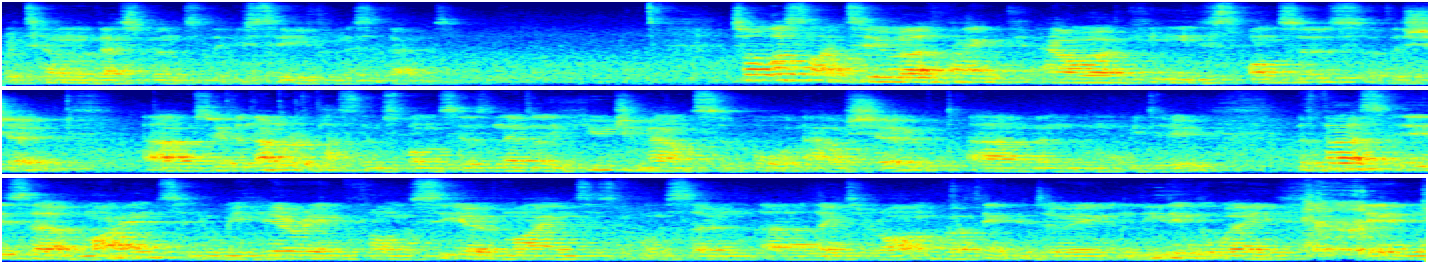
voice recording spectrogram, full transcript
return on investment that you see from this event. So I'd just like to uh, thank our key sponsors of the show. Um, so we have a number of platinum sponsors, and they've done a huge amount to support our show um, and, and, what we do. The first is uh, Myant, and you'll be hearing from the CEO of Myant, as Cornerstone, uh, later on, who I think are doing leading the way in,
